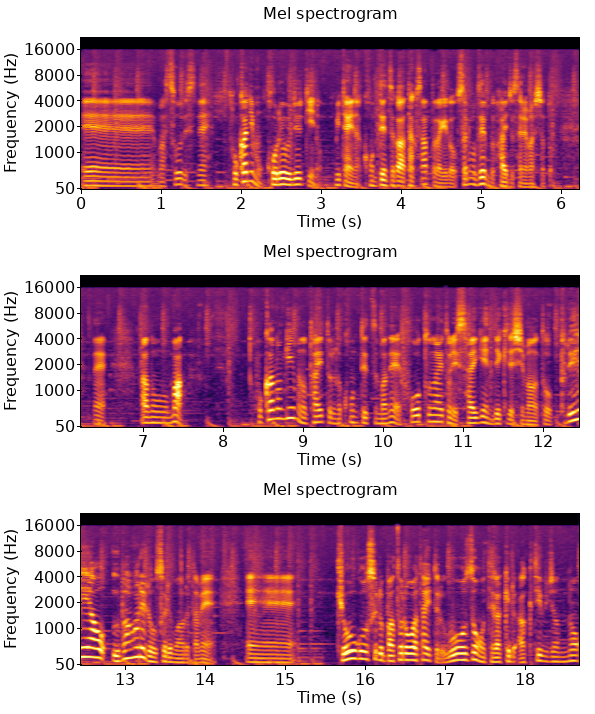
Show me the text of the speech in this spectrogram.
えーまあそうですね、他にも Call of Duty のみたいなコンテンツがたくさんあったんだけど、それも全部排除されましたと。ね、あの、まあ、他のゲームのタイトルのコンテンツまでフォートナイトに再現できてしまうと、プレイヤーを奪われる恐れもあるため、えー競合するバトロワタイトル、ウォーゾーンを手掛けるアクティビジョンの、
